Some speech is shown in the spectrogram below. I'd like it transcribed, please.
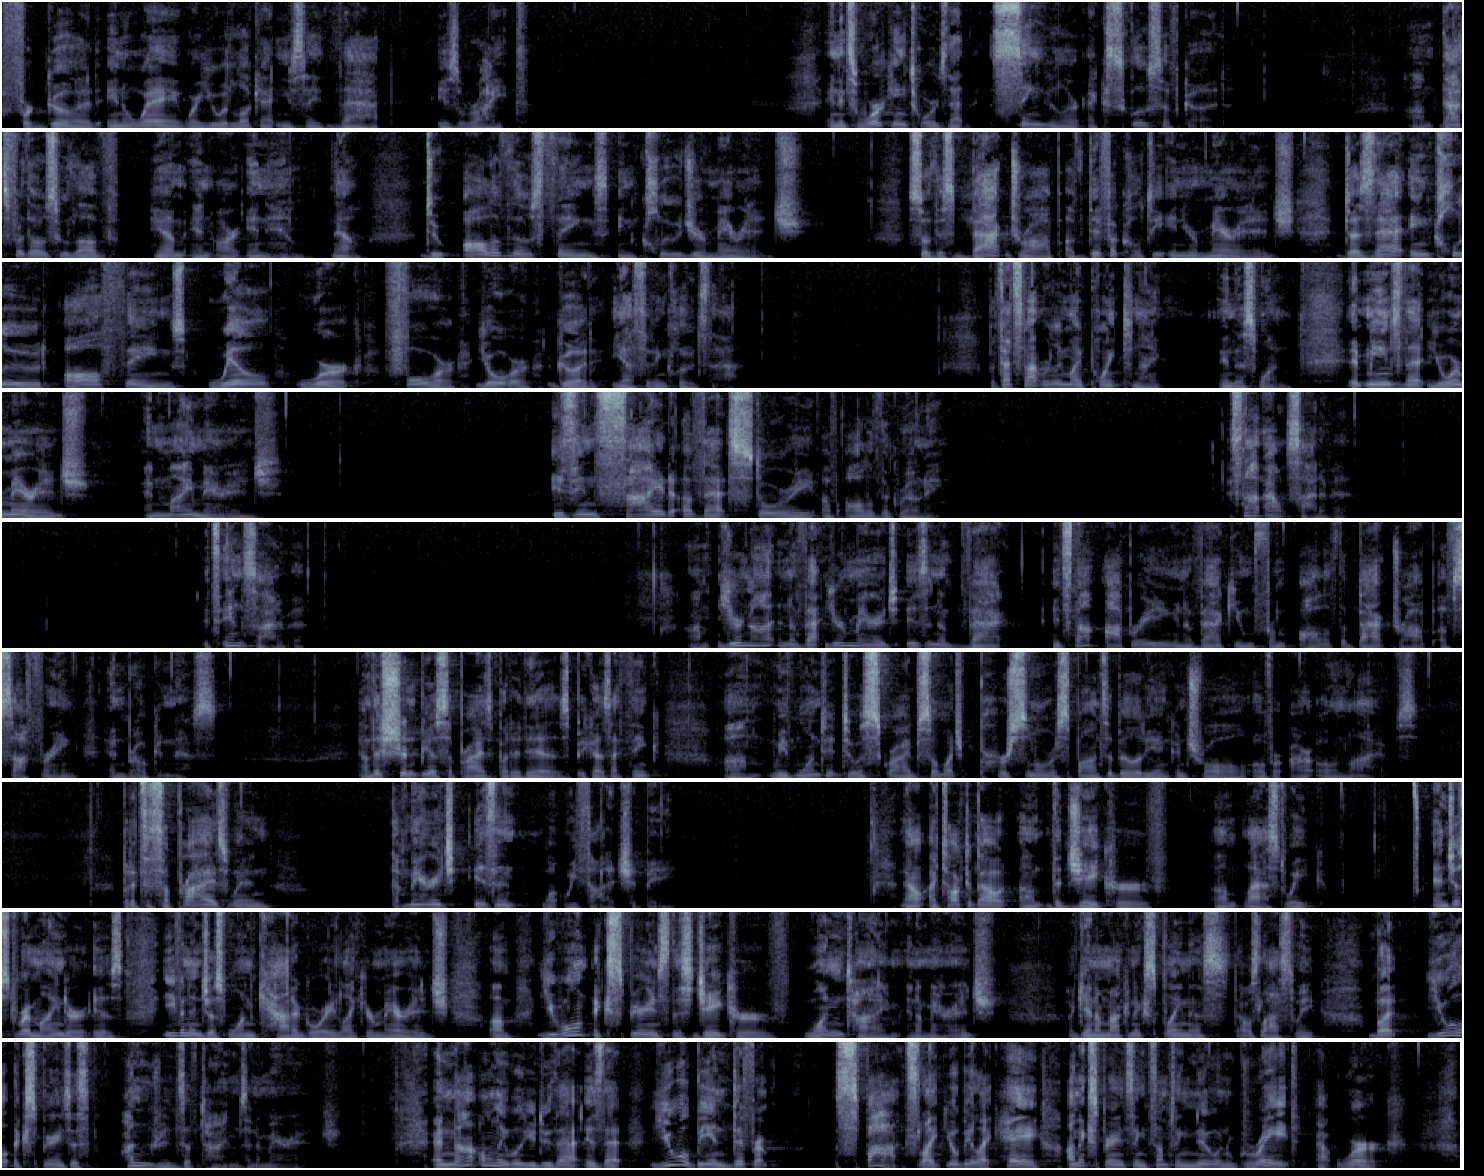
for good in a way where you would look at and you say, that is right. And it's working towards that singular, exclusive good. Um, that's for those who love him and are in him. Now, do all of those things include your marriage? So, this backdrop of difficulty in your marriage, does that include all things will work for your good? Yes, it includes that. But that's not really my point tonight in this one. It means that your marriage and my marriage is inside of that story of all of the groaning. It's not outside of it. It's inside of it. Um, you're not in a va- your marriage isn't a vac it's not operating in a vacuum from all of the backdrop of suffering and brokenness. Now, this shouldn't be a surprise, but it is because I think um, we've wanted to ascribe so much personal responsibility and control over our own lives. But it's a surprise when the marriage isn't what we thought it should be. Now, I talked about um, the J curve um, last week. And just a reminder is even in just one category like your marriage, um, you won't experience this J curve one time in a marriage. Again, I'm not going to explain this, that was last week. But you will experience this hundreds of times in a marriage. And not only will you do that, is that you will be in different spots. Like you'll be like, hey, I'm experiencing something new and great at work.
